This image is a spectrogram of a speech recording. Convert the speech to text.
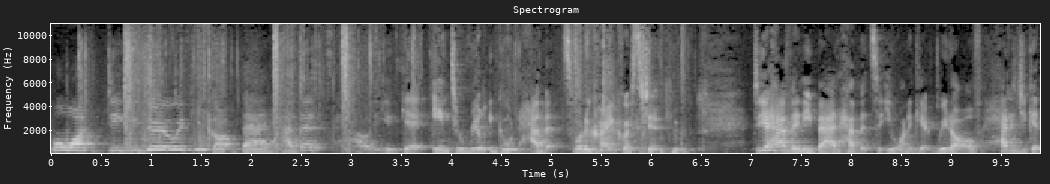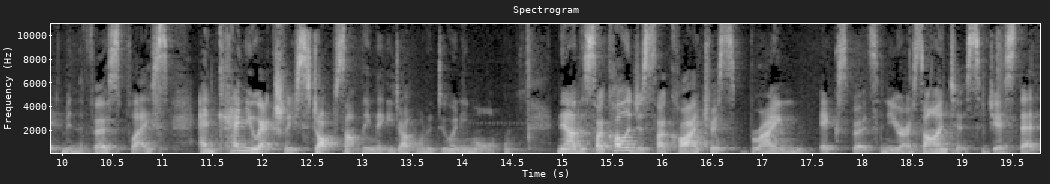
What do you do if you've got bad habits? How do you get into really good habits? What a great question. do you have any bad habits that you want to get rid of? How did you get them in the first place? And can you actually stop something that you don't want to do anymore? Now, the psychologists, psychiatrists, brain experts, and neuroscientists suggest that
